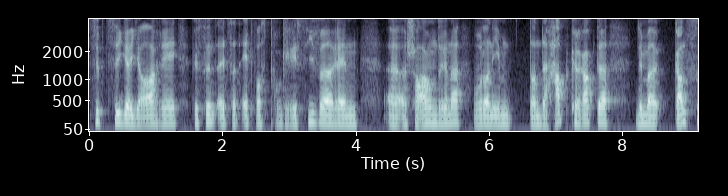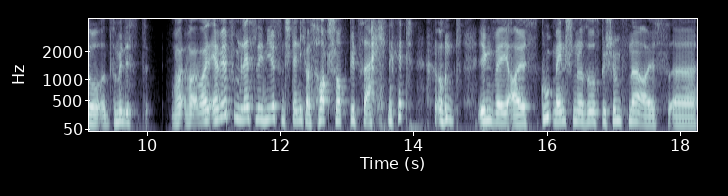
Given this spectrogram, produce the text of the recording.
70er Jahre, wir sind jetzt halt etwas progressiveren äh, Charme drin, wo dann eben dann der Hauptcharakter nicht mehr ganz so, zumindest, weil, weil er wird vom Leslie Nielsen ständig als Hotshot bezeichnet und irgendwie als Gutmenschen oder so beschimpfen, als äh, Ja,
